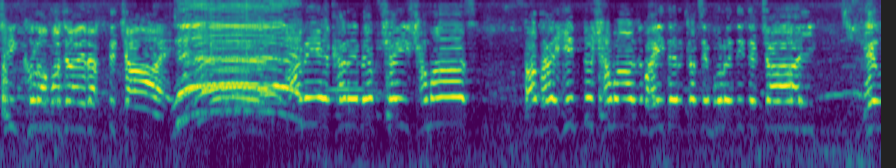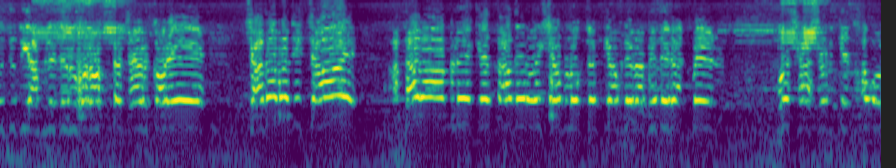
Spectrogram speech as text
শৃঙ্খলা বজায় রাখতে চাই। আমি এখানে ব্যবসায়ী সমাজ তথা হিন্দু সমাজ ভাইদের কাছে বলে দিতে চাই কেউ যদি আপনাদের উপর অত্যাচার করে, চাঁদাবাজি চায়, তারা আপনাকে, তাদের ওইসব লোকজনকে আপনারা বেঁধে রাখবেন। প্রশাসনকে খবর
